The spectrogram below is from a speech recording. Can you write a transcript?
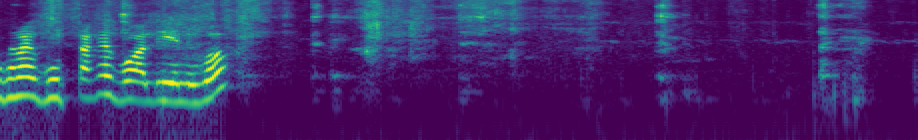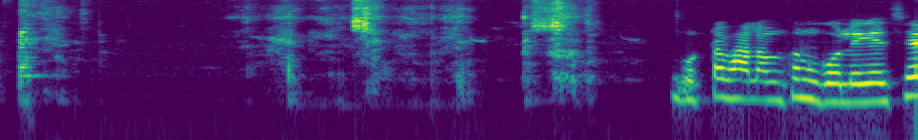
প্রথমে গুড়টাকে গলিয়ে নিব। গুড়টা ভালো মতন গলে গেছে।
